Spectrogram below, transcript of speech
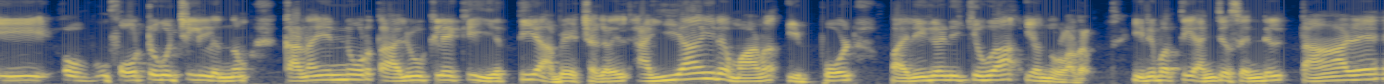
ഈ ഫോർട്ട് കൊച്ചിയിൽ നിന്നും കണയന്നൂർ താലൂക്കിലേക്ക് എത്തിയ അപേക്ഷകളിൽ അയ്യായിരമാണ് ഇപ്പോൾ പരിഗണിക്കുക എന്നുള്ളത്. ഇരുപത്തി അഞ്ച് സെന്റിൽ താഴെ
